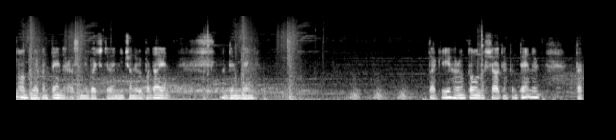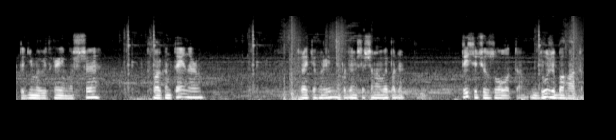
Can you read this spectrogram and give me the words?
Ну, два контейнери, самі бачите, нічого не випадає. Один день. Так, і гарантовано ще один контейнер. Так, тоді ми відкриємо ще два контейнери. Третього рівня, подивимося, що нам випаде. Тисячу золота. Дуже багато.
